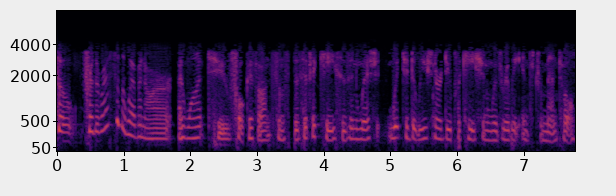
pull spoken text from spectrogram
So for the rest of the webinar, I want to focus on some specific cases in which, which a deletion or duplication was really instrumental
